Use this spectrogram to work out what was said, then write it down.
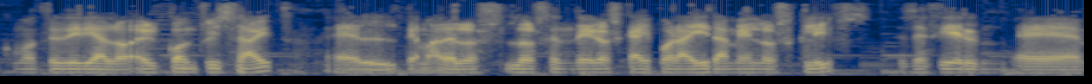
¿cómo te diría? El countryside, el tema de los, senderos que hay por ahí, también los cliffs, es decir, eh,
